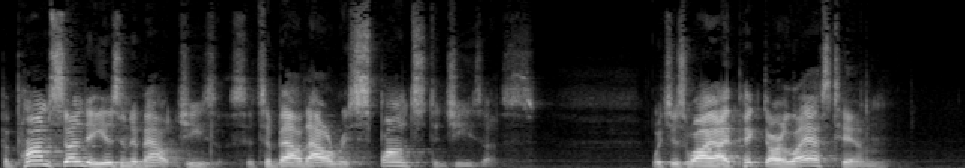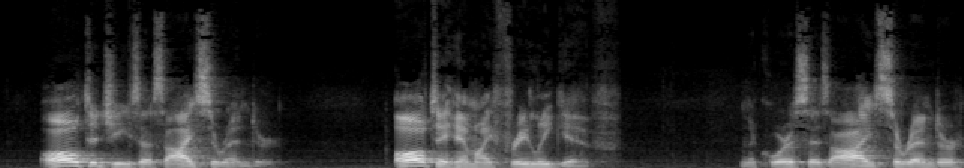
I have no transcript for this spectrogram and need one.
But Palm Sunday isn't about Jesus, it's about our response to Jesus, which is why I picked our last hymn All to Jesus I surrender, all to him I freely give. And the chorus says, I surrender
